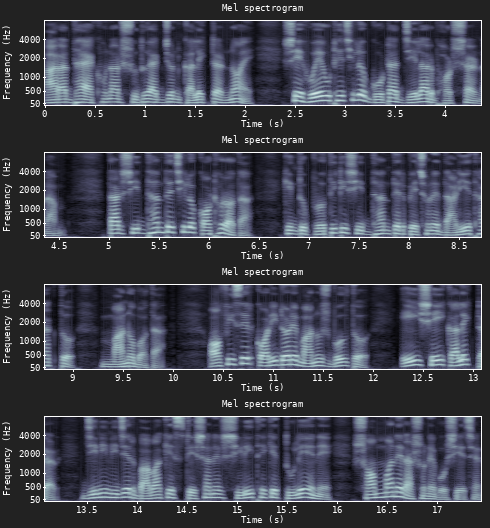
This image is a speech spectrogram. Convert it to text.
আরাধ্যা এখন আর শুধু একজন কালেক্টর নয়, সে হয়ে উঠেছিল গোটা জেলার ভরসার নাম। তার সিদ্ধান্তে ছিল কঠোরতা, কিন্তু প্রতিটি সিদ্ধান্তের পেছনে দাঁড়িয়ে থাকত মানবতা। অফিসের করিডরে মানুষ বলতো এই সেই কালেক্টর যিনি নিজের বাবাকে স্টেশনের সিঁড়ি থেকে তুলে এনে সম্মানের আসনে বসিয়েছেন।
